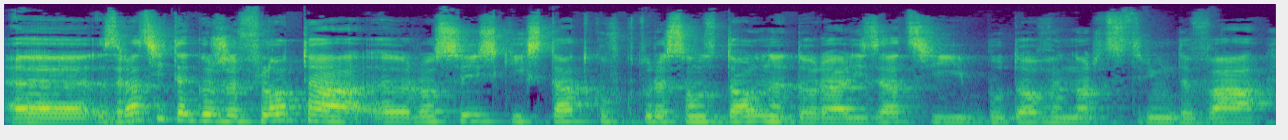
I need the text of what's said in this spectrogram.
E, z racji tego, że flota e, rosyjskich statków, które są zdolne do realizacji budowy Nord Stream 2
